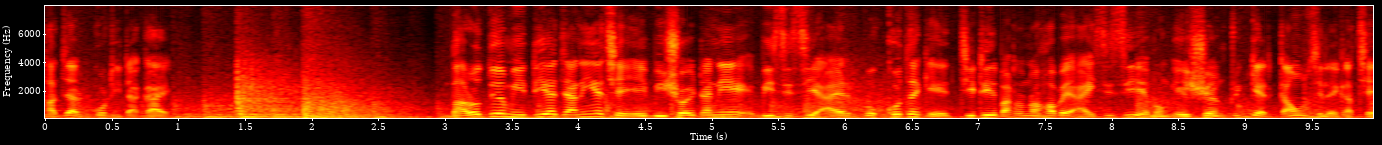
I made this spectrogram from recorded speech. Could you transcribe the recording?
হাজার কোটি টাকায়। ভারতীয় মিডিয়া জানিয়েছে, এই বিষয়টা নিয়ে বিসিসিআইয়ের পক্ষ থেকে চিঠি পাঠানো হবে আইসিসি এবং এশিয়ান ক্রিকেট কাউন্সিলের কাছে।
